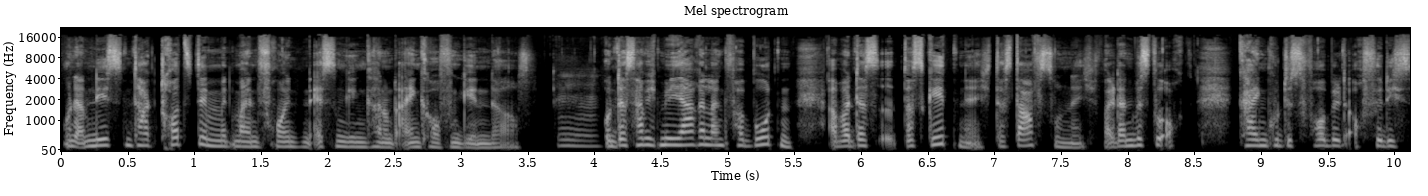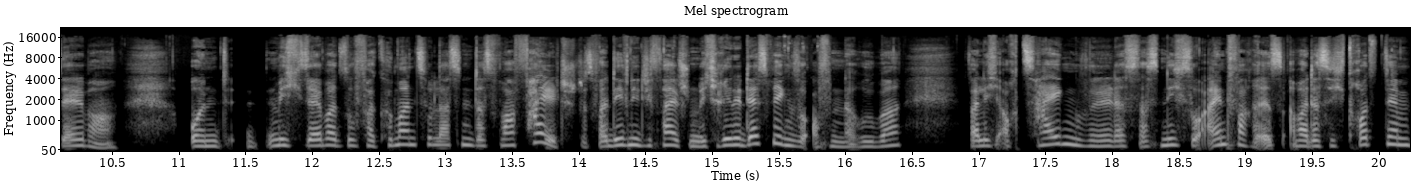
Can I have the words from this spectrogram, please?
und am nächsten Tag trotzdem mit meinen Freunden essen gehen kann und einkaufen gehen darf. Mhm. Und das habe ich mir jahrelang verboten. Aber das, das geht nicht. Das darfst du nicht, weil dann bist du auch kein gutes Vorbild auch für dich selber. Und mich selber so verkümmern zu lassen, das war falsch. Das war definitiv falsch. Und ich rede deswegen so offen darüber, weil ich auch zeigen will, dass das nicht so einfach ist, aber dass ich trotzdem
